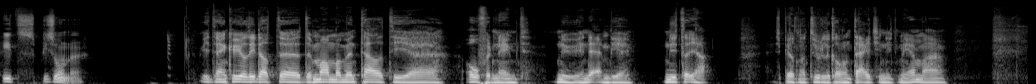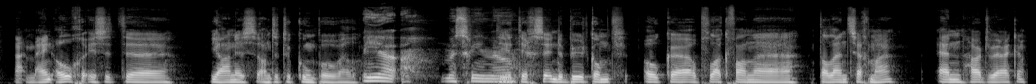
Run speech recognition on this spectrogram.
iets bijzonder. Wie denken jullie dat eh, de Mamba mentality eh, overneemt nu in de NBA? Niet, dat- ja, hij speelt natuurlijk al een tijdje niet meer, maar nou, in mijn ogen is het eh Giannis Antetokounmpo wel. Ja, misschien wel. Die het dichtst in de buurt komt, ook op vlak van eh, talent, zeg maar. En hard werken.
